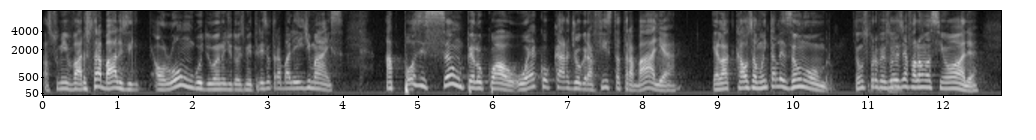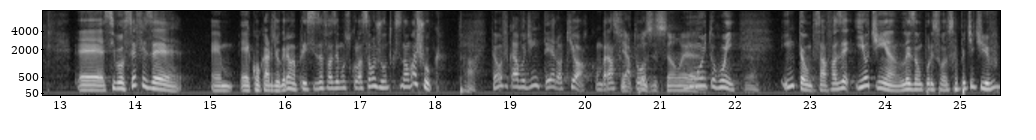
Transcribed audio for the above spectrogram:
assumi vários trabalhos e ao longo do ano de 2013 eu trabalhei demais. a posição pelo qual o ecocardiografista trabalha, ela causa muita lesão no ombro. Então os professores já falavam assim, olha, é, se você fizer é, ecocardiograma, precisa fazer musculação junto, que senão machuca. Tá. Então eu ficava o dia inteiro aqui, ó, com o braço e todo. a posição é muito ruim. É. Então precisava fazer. E eu tinha lesão por esforço repetitivo.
